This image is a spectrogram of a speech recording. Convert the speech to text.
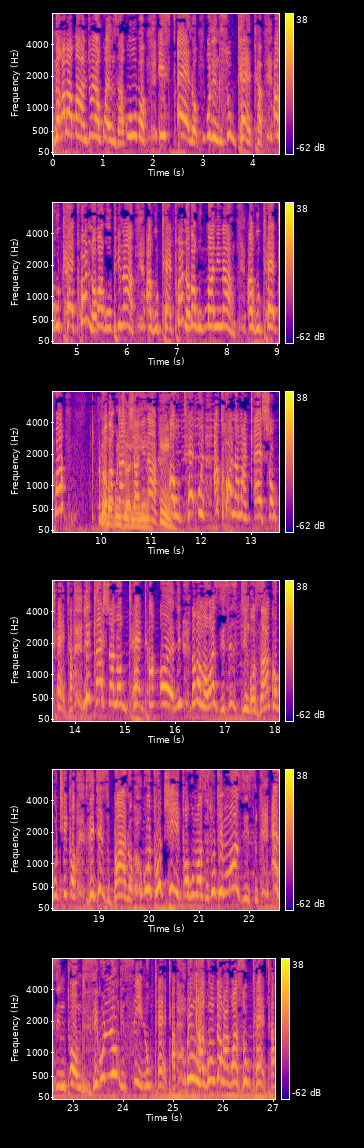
nokwaba bantu oyokwenza kubo isicelo ulungisa ukuthetha akuthethwa noba kuphi na akuthethwa noba kukubani na akuthethwa noba kanjani na mm. awuthetha akhona amaxesha okuthetha lixesha lokuthetha oli loba mawazise izidingo zakho kuthixo zithi izibhalo uthi uthixo kumoses uthi moses ezi ntombi zikulungisile ukuthetha ingxaki umntu ongakwazi ukuthetha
